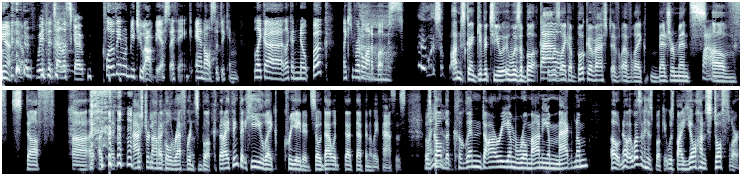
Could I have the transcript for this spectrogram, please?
Yeah, Yeah. with a telescope. Clothing would be too obvious, I think, and also decay. Mm. Like a like a notebook. Like he wrote a lot of books. It was. I'm just going to give it to you. It was a book. It was like a book of ast- of, of like measurements Wow. of stuff. Uh, a, a, a astronomical had a lot of reference book that I think that he like created. So that would that definitely passes. It was called the Calendarium Romanum Magnum. Oh no, it wasn't his book. It was by Johann Stoffler,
